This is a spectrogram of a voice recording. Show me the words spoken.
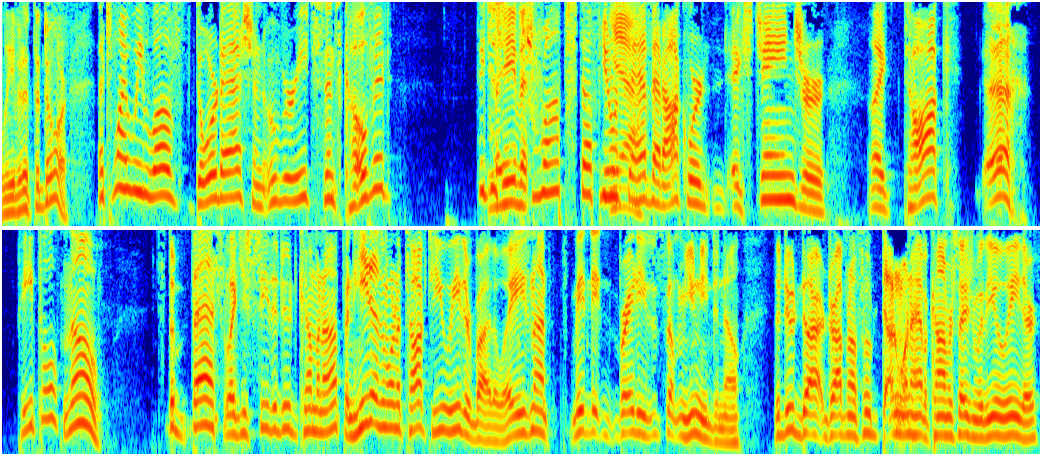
Leave it at the door. That's why we love DoorDash and Uber Eats since COVID. They just Leave it. drop stuff. You don't have to Yeah. have that awkward exchange or like talk. Ugh, people? No. It's the best. Like you see the dude coming up, and he doesn't want to talk to you either. By the way, he's not Brady. This is something you need to know. The dude dro- dropping off food doesn't want to have a conversation with you either.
